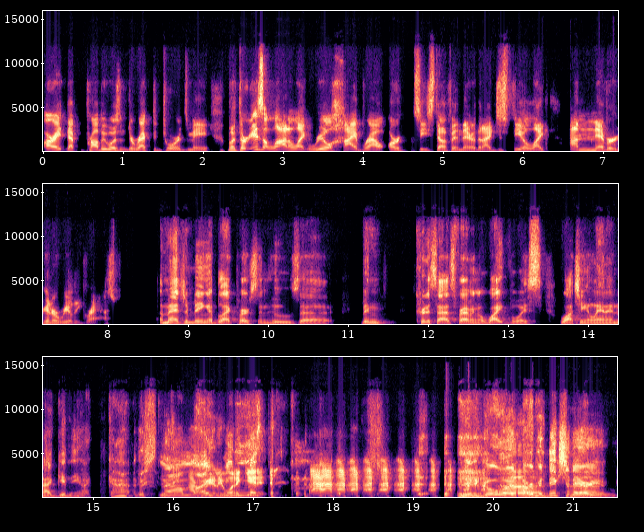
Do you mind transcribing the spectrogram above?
all right, that probably wasn't directed towards me. But there is a lot of like real highbrow artsy stuff in there that I just feel like I'm never gonna really grasp. Imagine being a black person who's uh, been criticized for having a white voice watching Atlanta and not getting it. You're like, God, now I really want to get it. Go on Uh, Urban Dictionary and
